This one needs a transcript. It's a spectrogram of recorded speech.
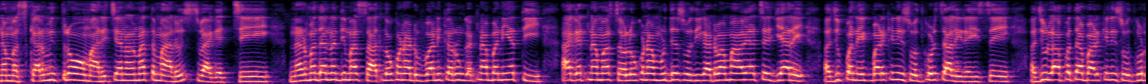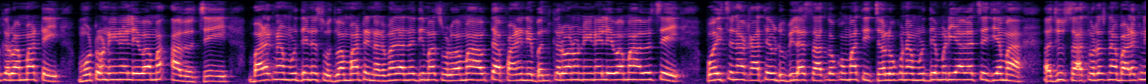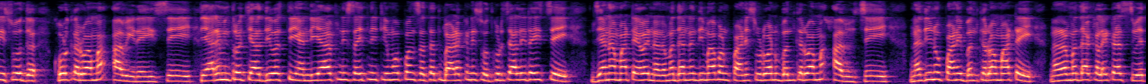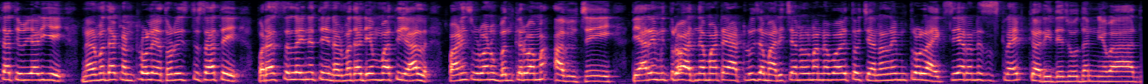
નમસ્કાર મિત્રો, મારી ચેનલમાં તમારું સ્વાગત છે. નર્મદા નદીમાં સાત લોકોના ડૂબવાની કરુણ ઘટના બની હતી. આ ઘટનામાં છ લોકોના મૃતદેહ શોધી કાઢવામાં આવ્યા છે, જ્યારે હજુ પણ એક બાળકીની શોધખોળ ચાલી રહી છે. હજુ લાપતા બાળકીની શોધખોળ કરવા માટે મોટો નિર્ણય લેવામાં આવ્યો છે. બાળકના મૃતદેહને શોધવા માટે નર્મદા નદીમાં છોડવામાં આવતા પાણીને બંધ કરવાનો નિર્ણય લેવામાં આવ્યો છે. પોઈચના ખાતે ડૂબેલા સાત લોકોમાંથી છ લોકોના મૃતદેહ મળી આવ્યા છે, જેમાં હજુ સાત વર્ષના બાળકની શોધ ખોળ કરવામાં આવી રહી છે. ત્યારે મિત્રો, ચાર દિવસથી એનડીઆરએફની સહિતની ટીમો પણ સતત બાળકની શોધખોળ ચાલી રહી છે, જેના માટે હવે નર્મદા નદીમાં પણ પાણી છોડવાનું બંધ કરવામાં આવ્યું છે. નદીનું પાણી બંધ કરવા માટે નર્મદા કલેક્ટર શ્વેતા તિવારીએ નર્મદા કંટ્રોલ ઓથોરિટી સાથે પરાસ્ત લઈને તે નર્મદા ડેમમાંથી હાલ પાણી છોડવાનું બંધ કરવામાં આવ્યું છે. ત્યારે મિત્રો આજના માટે આટલું જ. અમારી ચેનલમાં નવા હોય તો ચેનલને મિત્રો લાઇક શેર અને સબસ્ક્રાઇબ કરી દેજો. ધન્યવાદ.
